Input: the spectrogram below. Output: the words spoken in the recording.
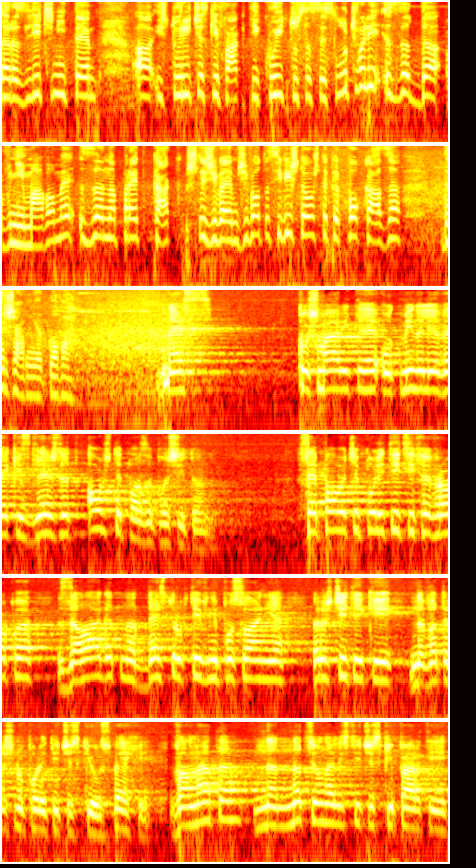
различните а, исторически факти, които са се случвали, за да внимаваме за напред как ще живеем живота си. Вижте още какво каза държавният глава. Днес кошмарите от миналия век изглеждат още по-заплашителни. Все повече политици в Европа залагат на деструктивни послания, разчитайки на вътрешно-политически успехи. Вълната на националистически партии,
